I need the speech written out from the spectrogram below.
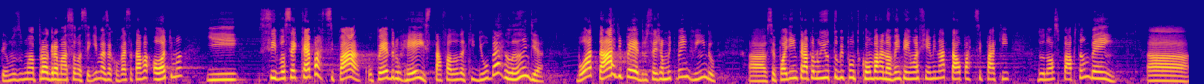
Temos uma programação a seguir, mas a conversa estava ótima. E se você quer participar, o Pedro Reis está falando aqui de Uberlândia. Boa tarde, Pedro. Seja muito bem-vindo. Uh, você pode entrar pelo youtube.com/barra 91FM Natal, participar aqui do nosso papo também. Uh,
